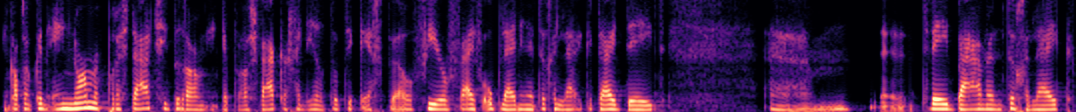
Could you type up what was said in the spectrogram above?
Ik had ook een enorme prestatiedrang. Ik heb wel eens vaker gedeeld dat ik echt wel vier of vijf opleidingen tegelijkertijd deed. Ehm, eh, twee banen tegelijk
